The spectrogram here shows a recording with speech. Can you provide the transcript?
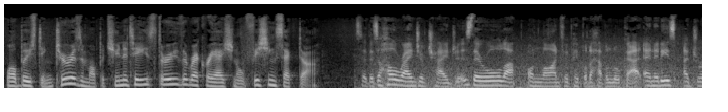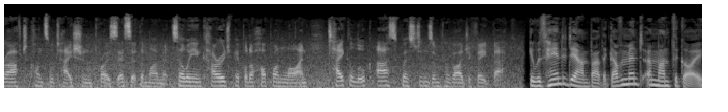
while boosting tourism opportunities through the recreational fishing sector. So there's a whole range of changes. They're all up online for people to have a look at, and it is a draft consultation process at the moment. So we encourage people to hop online, take a look, ask questions, and provide your feedback. It was handed down by the government a month ago,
